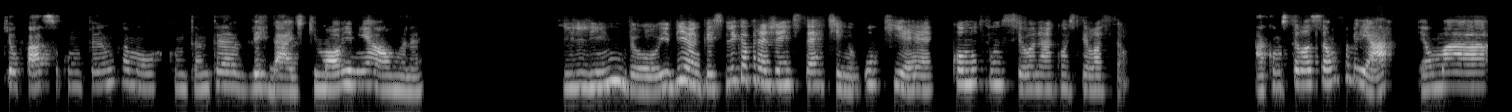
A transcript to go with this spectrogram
que eu faço com tanto amor, com tanta verdade, que move a minha alma, né? Que lindo! E Bianca, explica pra gente certinho o que é, como funciona a constelação. A constelação familiar é uma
